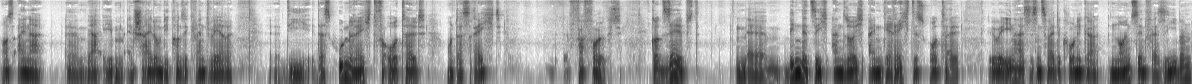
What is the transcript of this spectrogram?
aus einer ähm, ja eben Entscheidung, die konsequent wäre, äh, die das Unrecht verurteilt und das Recht äh, verfolgt. Gott selbst äh, bindet sich an solch ein gerechtes Urteil. Über ihn heißt es in 2. Chroniker 19, Vers 7,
